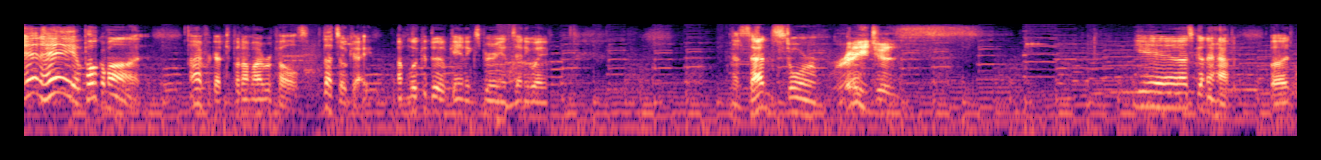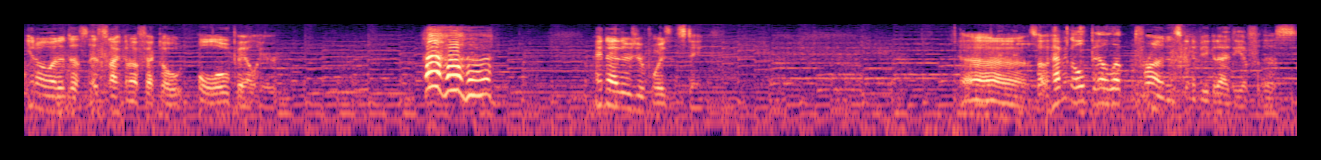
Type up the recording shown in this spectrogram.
And hey, a Pokemon! I forgot to put on my repels, that's okay. I'm looking to gain experience anyway. The sandstorm rages! Yeah, that's gonna happen. But you know what? It does. It's not gonna affect old, old Opale here. Ha ha ha! And neither's your poison sting. Uh, so having Opale up front is gonna be a good idea for this.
